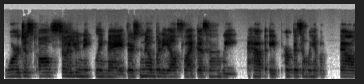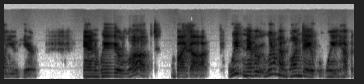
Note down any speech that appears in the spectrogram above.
We're just all so uniquely made. There's nobody else like us, and we have a purpose and we have a value here. And we are loved by God. we've never we don't have one day we have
